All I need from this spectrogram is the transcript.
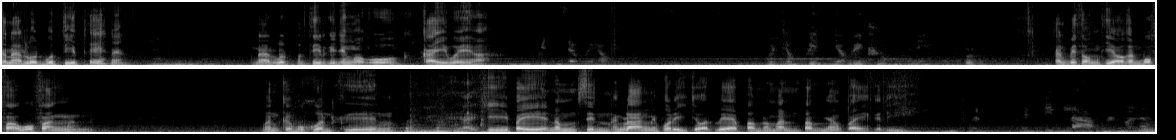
ขนาดรถบ่ติดเอ๊ะนั่นอืมขนาดรถบ่ติดก็ยังว่าโอ้ไกลเว้ยวะเป็นเซเวลบ่จำเป็นอย่าไปขึ้นนี่คันไปท่องเที่ยวคันบ่ฝ่าบ่ฟังนั่นมันก็บ่ควรคืนขี่ไปนํเส้นทางล่างนี่พอได้จอดแวะปั๊มน้ำมันปั๊มหยังไปก็ดีเพิ่นแผ่นดินลาบมันมาอืแล้วม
